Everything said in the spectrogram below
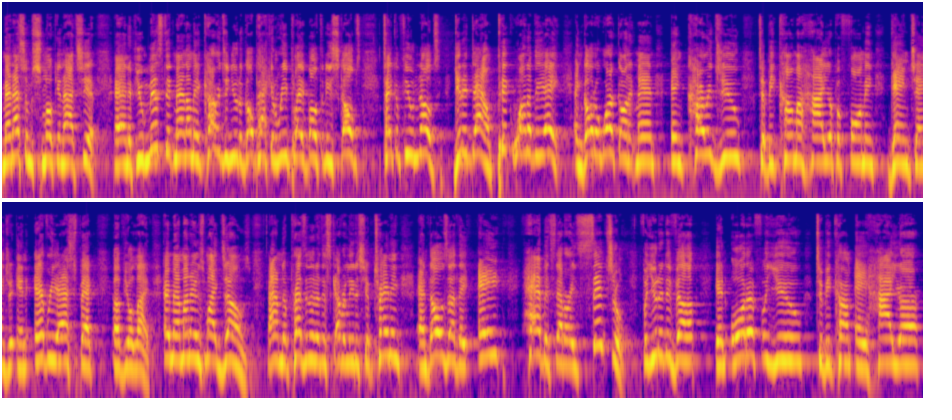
Man, that's some smoking hot shit. And if you missed it, man, I'm encouraging you to go back and replay both of these scopes. Take a few notes, get it down, pick one of the eight and go to work on it, man. Encourage you to become a higher performing game changer in every aspect of your life. Hey, man, my name is Mike Jones. I am the president of Discover Leadership Training, and those are the eight habits that are essential for you to develop in order for you to become a higher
